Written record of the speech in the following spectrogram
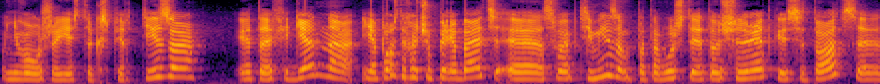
у него уже есть экспертиза, это офигенно. Я просто хочу передать э, свой оптимизм, потому что это очень редкая ситуация.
